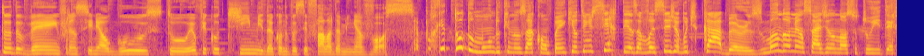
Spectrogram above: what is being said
Tudo bem, Francine Augusto. Eu fico tímida quando você fala da minha voz. É porque todo mundo que nos acompanha, que eu tenho certeza, você jabuticabers, manda uma mensagem no nosso Twitter,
